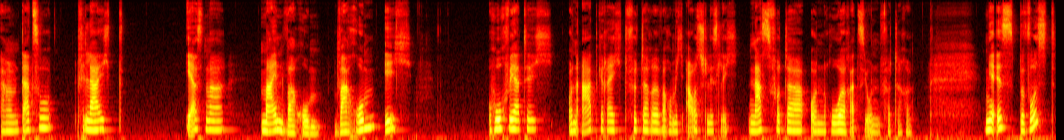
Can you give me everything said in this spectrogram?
Ähm, dazu vielleicht erstmal mein Warum. Warum ich hochwertig und artgerecht füttere, warum ich ausschließlich Nassfutter und rohe Rationen füttere. Mir ist bewusst,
